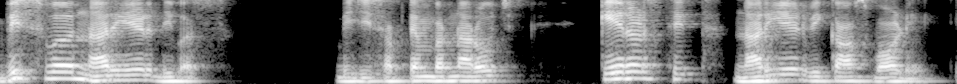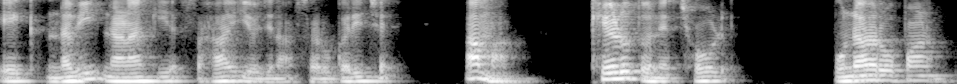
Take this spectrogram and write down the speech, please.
વિશ્વ નારિયેળ દિવસ. બીજી સપ્ટેમ્બરના રોજ કેરળ સ્થિત નારિયેળ વિકાસ બોર્ડે એક નવી નાણાકીય સહાય યોજના શરૂ કરી છે. આમાં ખેડૂતોને છોડ, પુનઃરોપણ,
